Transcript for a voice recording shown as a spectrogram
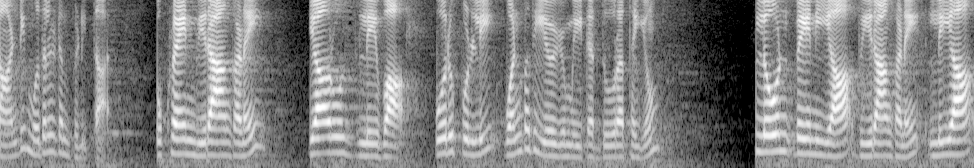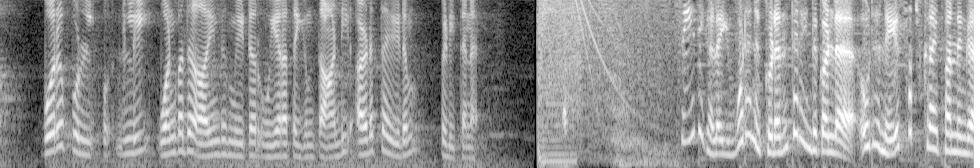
தாண்டி முதலிடம் பிடித்தார். உக்ரைன் வீராங்கனை யாரோஸ் லேவா ஒரு புள்ளி ஒன்பது ஏழு மீட்டர் தூரத்தையும் ஸ்லோன்வேனியா வீராங்கனை லியா ஒரு புள்ளி ஒன்பது ஐந்து மீட்டர் உயரத்தையும் தாண்டி அடுத்த இடம் பிடித்தனர். செய்திகளை உடனுக்குடன் தெரிந்து கொள்ள உடனே சப்ஸ்கிரைப் பண்ணுங்க.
